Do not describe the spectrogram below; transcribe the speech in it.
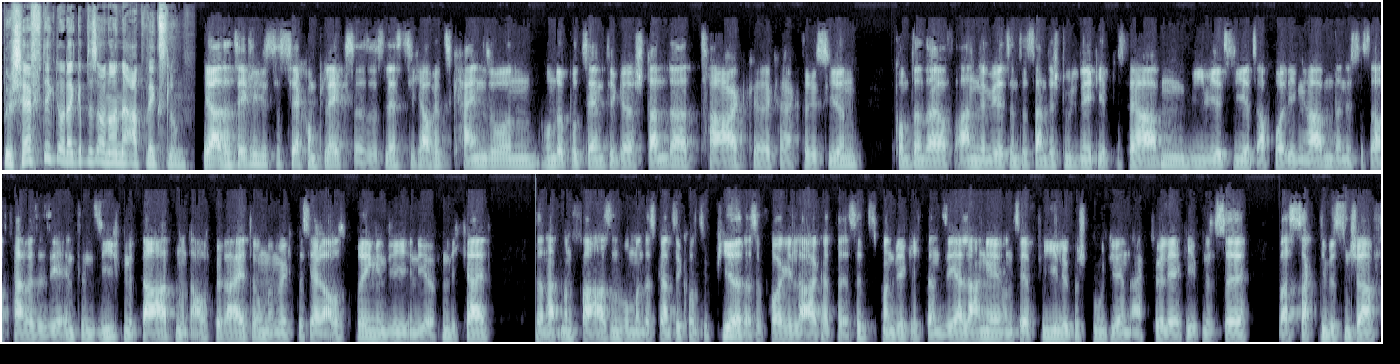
beschäftigt oder gibt es auch noch eine Abwechslung? Ja, tatsächlich ist das sehr komplex. Also es lässt sich auch jetzt kein so ein hundertprozentiger Standardtag äh, charakterisieren. Kommt dann darauf an, wenn wir jetzt interessante Studienergebnisse haben, wie wir sie jetzt auch vorliegen haben, dann ist es auch teilweise sehr intensiv mit Daten und Aufbereitung. Man möchte das ja rausbringen in die, in die Öffentlichkeit. Dann hat man Phasen, wo man das Ganze konzipiert, also vorgelagert. Da sitzt man wirklich dann sehr lange und sehr viel über Studien, aktuelle Ergebnisse. Was sagt die Wissenschaft?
